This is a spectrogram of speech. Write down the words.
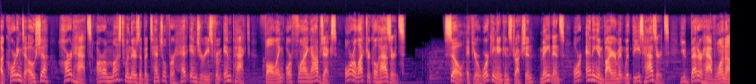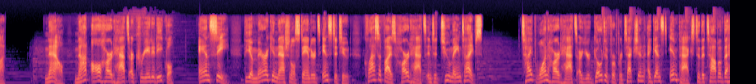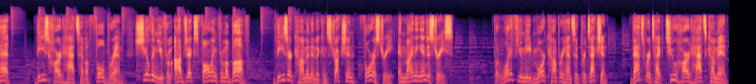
According to OSHA, hard hats are a must when there's a potential for head injuries from impact, falling or flying objects, or electrical hazards. So, if you're working in construction, maintenance, or any environment with these hazards, you'd better have one on. Now, not all hard hats are created equal. And ANSI, the American National Standards Institute, classifies hard hats into two main types. Type 1 hard hats are your go-to for protection against impacts to the top of the head. These hard hats have a full brim, shielding you from objects falling from above. These are common in the construction, forestry, and mining industries. But what if you need more comprehensive protection? That's where Type 2 hard hats come in.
